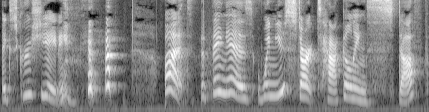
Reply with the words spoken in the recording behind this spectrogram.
excruciating. but the thing is, when you start tackling stuff,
